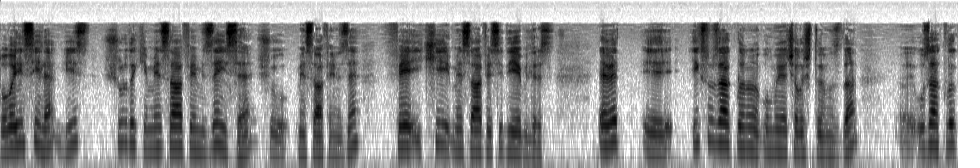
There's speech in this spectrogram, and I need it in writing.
Dolayısıyla biz şuradaki mesafemize ise şu mesafemize f2 mesafesi diyebiliriz. Evet e, x uzaklığını bulmaya çalıştığımızda uzaklık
